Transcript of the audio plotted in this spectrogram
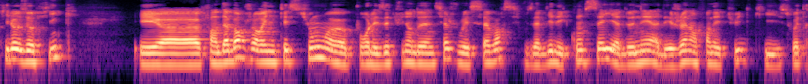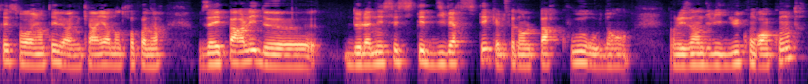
philosophiques. Et euh, enfin, d'abord, j'aurais une question euh, pour les étudiants de l'ENSIA. Je voulais savoir si vous aviez des conseils à donner à des jeunes en fin d'études qui souhaiteraient s'orienter vers une carrière d'entrepreneur. Vous avez parlé de, de la nécessité de diversité, qu'elle soit dans le parcours ou dans, dans les individus qu'on rencontre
